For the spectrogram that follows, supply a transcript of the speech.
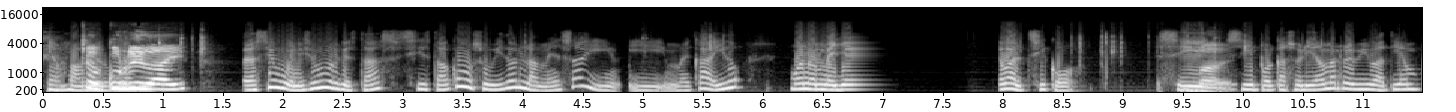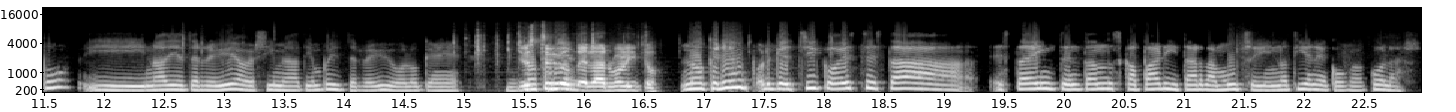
Qué amable ¿Qué ha ocurrido ahí? Pero ha sido buenísimo porque estás, sí, estaba como subido en la mesa y, y me he caído. Bueno, me lle- lleva el chico. Si, Vale. si por casualidad me reviva a tiempo y nadie te revive, a ver si me da tiempo y te revivo. Lo que Yo No estoy creo- donde el arbolito. no creo porque el chico este está, está intentando escapar y tarda mucho y no tiene Coca-Colas.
